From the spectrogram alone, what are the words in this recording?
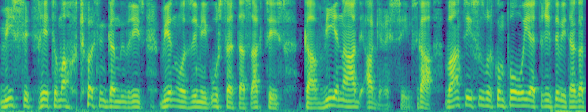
visi rietumu autori gandrīz viennozīmīgi uztver tās akcijas kā vienādi agresīvas. Kā Vācijas uzbrukuma Polijā 39. gada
